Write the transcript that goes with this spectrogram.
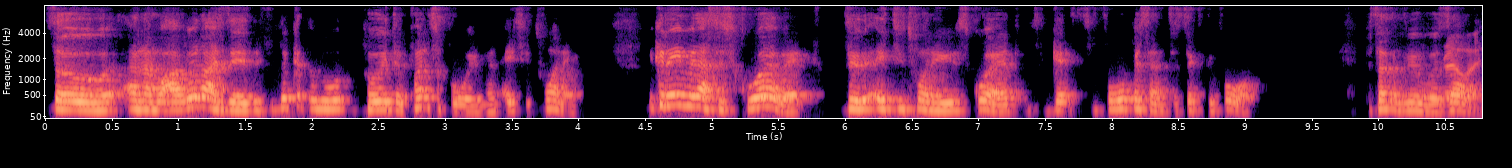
So, and then what I realized is, if you look at the Pareto principle, even 80-20, you can even actually square it to 80-20 squared to get 4% to 64% of your results. Really?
